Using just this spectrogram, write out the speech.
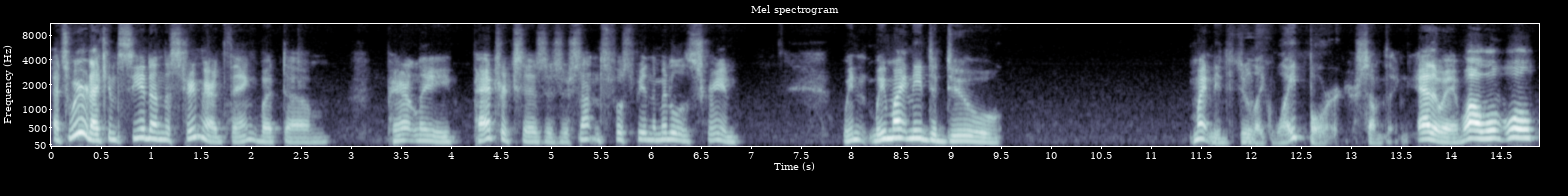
That's weird. I can see it on the StreamYard thing, but um, apparently Patrick says, is there something supposed to be in the middle of the screen? We we might need to do might need to do like whiteboard or something. Either way, well, we'll we'll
